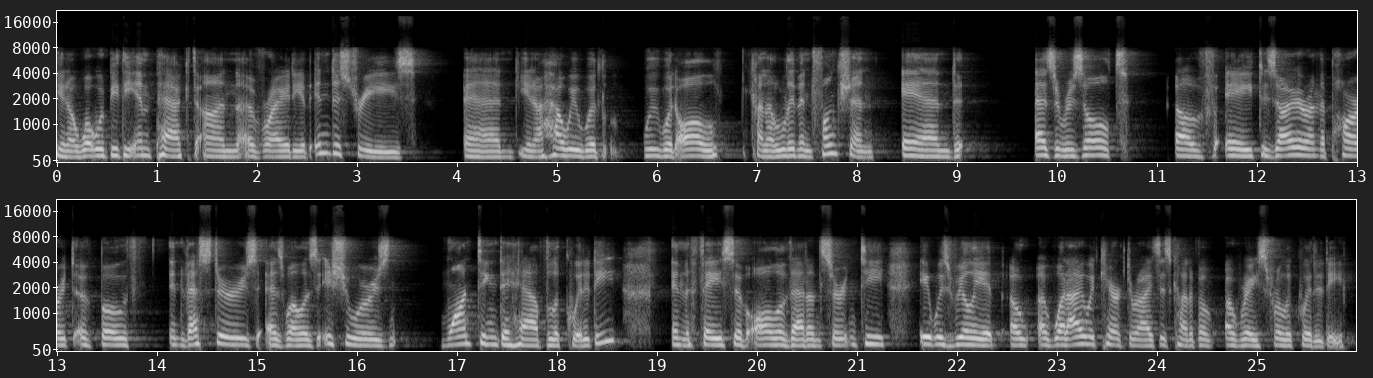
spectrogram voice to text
You know what would be the impact on a variety of industries and you know how we would we would all kind of live and function. And as a result of a desire on the part of both investors as well as issuers wanting to have liquidity in the face of all of that uncertainty it was really a, a, a what i would characterize as kind of a, a race for liquidity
